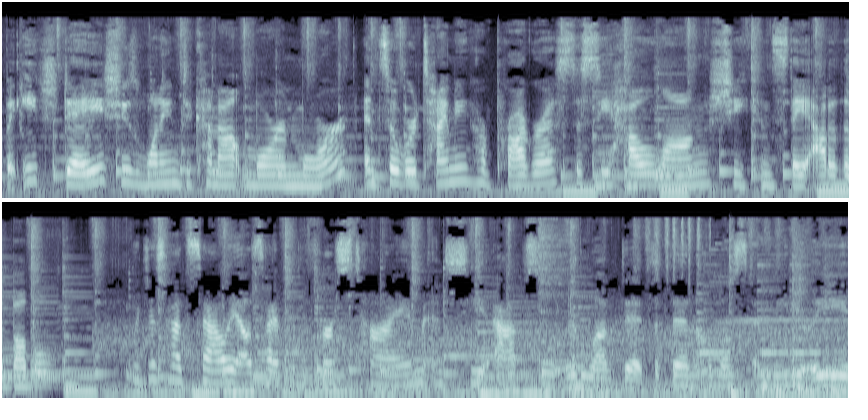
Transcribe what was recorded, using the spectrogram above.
but each day she's wanting to come out more and more. And so we're timing her progress to see how long she can stay out of the bubble. We just had Sally outside for the first time and she absolutely loved it, but then almost immediately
